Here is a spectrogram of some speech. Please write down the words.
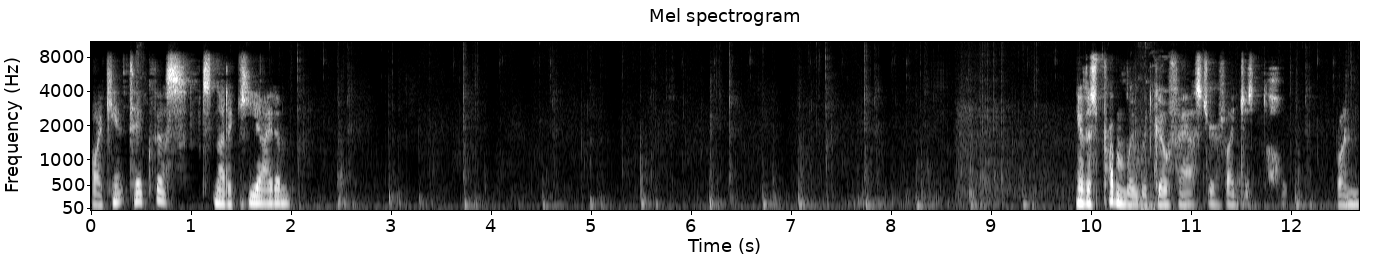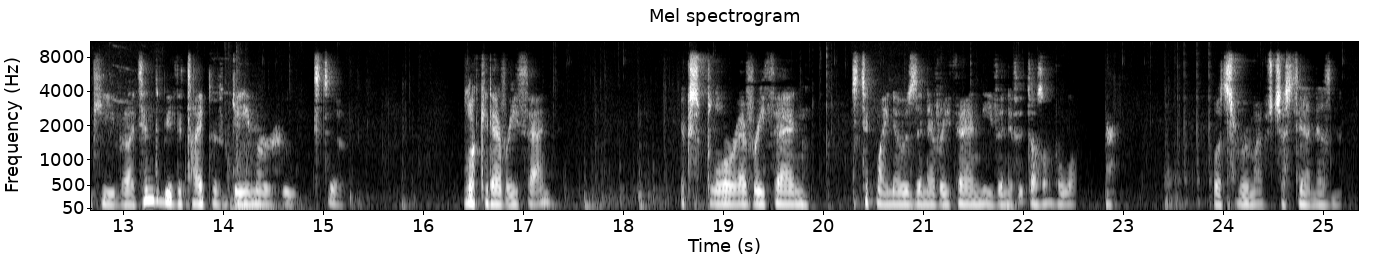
Oh, I can't take this. It's not a key item. Yeah, this probably would go faster if I just hold one key, but I tend to be the type of gamer who likes to look at everything, explore everything, stick my nose in everything, even if it doesn't belong there. Well, the room I was just in, isn't it?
